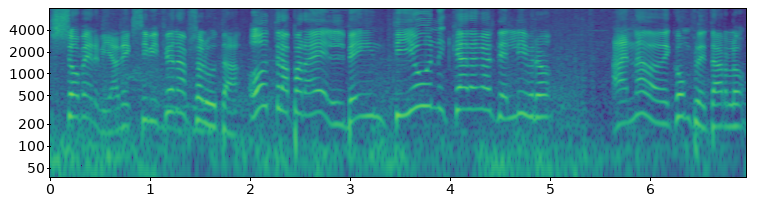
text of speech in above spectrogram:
soberbia, de exhibición absoluta. Otra para él, 21 cargas del libro, a nada de completarlo.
